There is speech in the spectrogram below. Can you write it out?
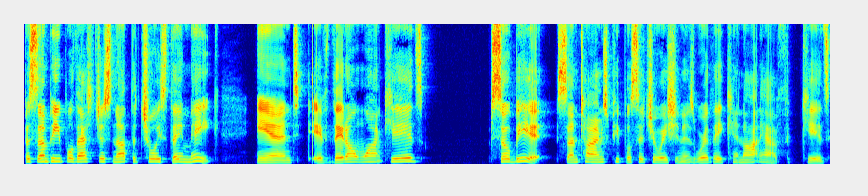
but some people, that's just not the choice they make. And if they don't want kids, so be it. Sometimes people's situation is where they cannot have kids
